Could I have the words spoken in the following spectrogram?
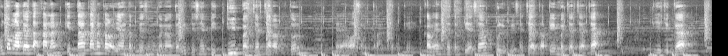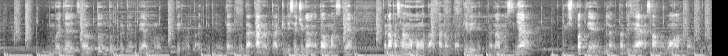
Untuk melatih otak kanan kita karena kalau yang terbiasa menggunakan otak ini biasanya dibaca secara rutin dari awal sampai terakhir kalau yang sudah terbiasa boleh-boleh saja. Tapi membaca cacak bisa juga membaca rutin untuk bergantian melatih otak kiri. Otak, otak kanan otak kiri. Saya juga nggak tahu maksudnya kenapa saya ngomong otak kanan otak kiri. Karena mestinya expert ya yang bilang. Tapi saya asal ngomong lah waktu itu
